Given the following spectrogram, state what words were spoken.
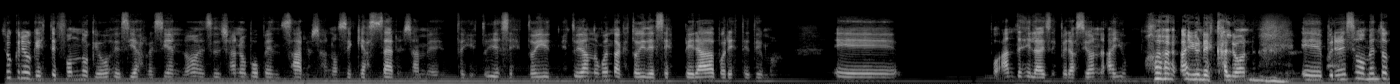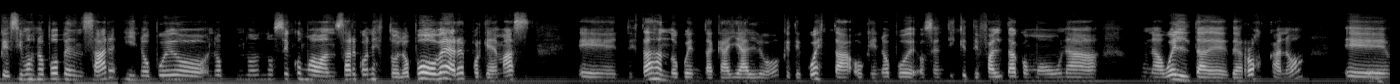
Yo creo que este fondo que vos decías recién, ¿no? Es, ya no puedo pensar, ya no sé qué hacer, ya me estoy, estoy, estoy, me estoy dando cuenta que estoy desesperada por este tema. Eh, antes de la desesperación hay un, hay un escalón, eh, pero en ese momento que decimos no puedo pensar y no puedo, no, no, sé cómo avanzar con esto, lo puedo ver porque además eh, te estás dando cuenta que hay algo que te cuesta o que no puede, o sentís que te falta como una, una vuelta de, rosca, ¿no? Eh,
